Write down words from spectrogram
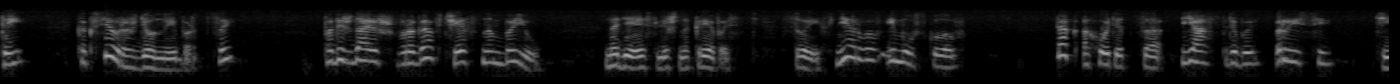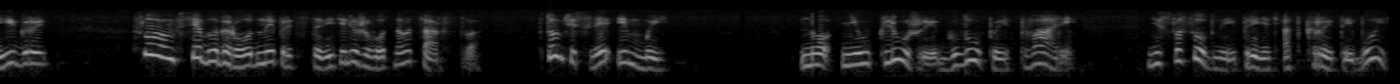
ты, как все врожденные борцы, побеждаешь врага в честном бою, надеясь лишь на крепость своих нервов и мускулов. Так охотятся ястребы, рыси, тигры, словом, все благородные представители животного царства, в том числе и мы. Но неуклюжие, глупые твари, не способные принять открытый бой,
